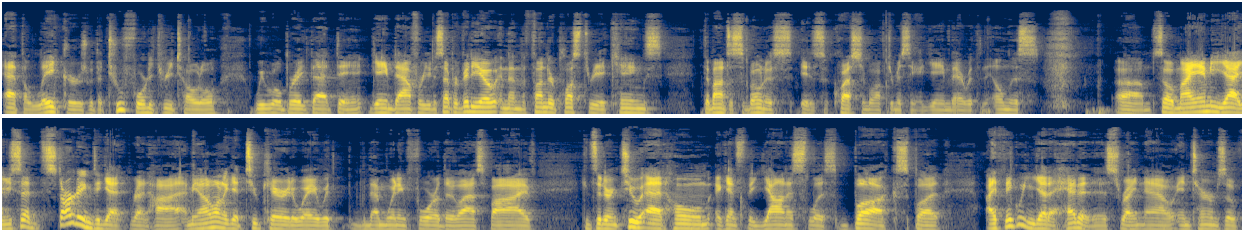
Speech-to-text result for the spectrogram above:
at the Lakers with a 243 total. We will break that day, game down for you in a separate video. And then the Thunder plus three at Kings. Domantas Sabonis is questionable after missing a game there with an illness. Um, so Miami, yeah, you said starting to get red hot. I mean, I don't want to get too carried away with them winning four of their last five, considering two at home against the Giannisless Bucks. But I think we can get ahead of this right now in terms of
